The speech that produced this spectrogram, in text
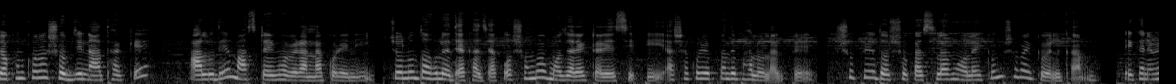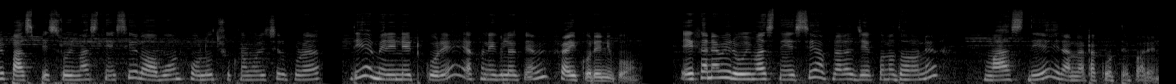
যখন কোনো সবজি না থাকে, আলু দিয়ে মাছটা এইভাবে রান্না করে নিই। চলুন তাহলে দেখা যাক, অসম্ভব মজার একটা রেসিপি আশা করি আপনাদের ভালো লাগবে। সুপ্রিয় দর্শক, আসসালামু আলাইকুম, সবাইকে ওয়েলকাম। এখানে আমি পাঁচ পিস রুই মাছ নিয়েছি, লবণ, হলুদ, শুকনো মরিচের গুঁড়া দিয়ে ম্যারিনেট করে এখন এগুলোকে আমি ফ্রাই করে নিব। এখানে আমি রুই মাছ নিয়েছি, আপনারা যে কোনো ধরনের মাছ দিয়ে এই রান্নাটা করতে পারেন।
